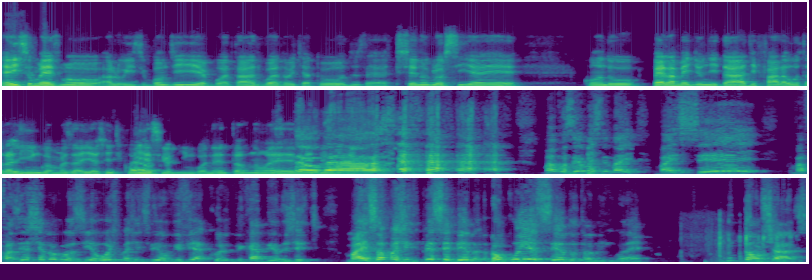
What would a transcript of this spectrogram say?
É isso mesmo, Aloysio. Bom dia, boa tarde, boa noite a todos. É, xenoglossia é quando, pela mediunidade, fala outra língua, mas aí a gente conhece a língua, né? Então não é. Então, não. mas você vai, vai ser. Vai fazer a xenoglosia hoje para a gente ver o Viviacura. Brincadeira, gente. Mas só para a gente perceber, não conhecendo outra língua, né? Então, Charles,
